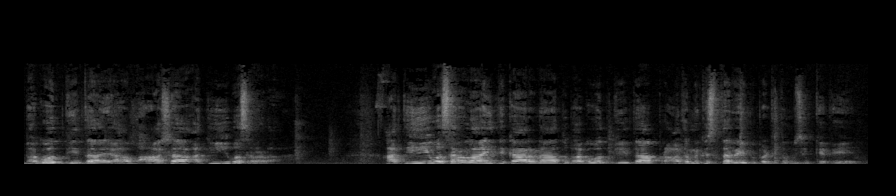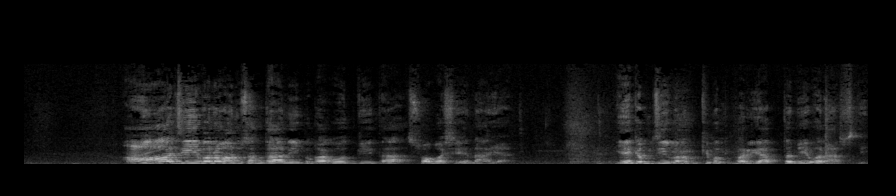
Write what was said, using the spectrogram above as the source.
भगवद्गीतायाः भाषा अतीव सरला। अतीव सरला इति कारणात् भगवद्गीता प्राथमिकस्तरेपि पठितुं शक्यते। आजीवनम् अनुसन्धानेपि भगवद्गीता स्ववशे नायाति। एकं जीवनं किमपि पर्याप्तमेव नास्ति।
